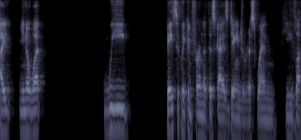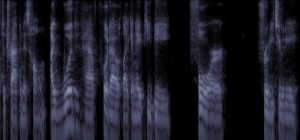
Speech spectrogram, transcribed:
I, you know what? We basically confirmed that this guy is dangerous when he left a trap in his home. I would have put out like an APB for Fruity Tooty,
